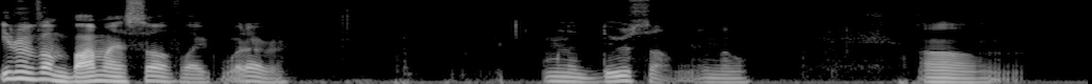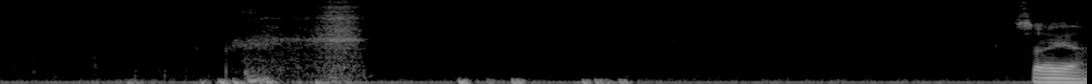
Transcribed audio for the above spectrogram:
Even if I'm by myself, like whatever. I'm gonna do something, you know. Um So yeah.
